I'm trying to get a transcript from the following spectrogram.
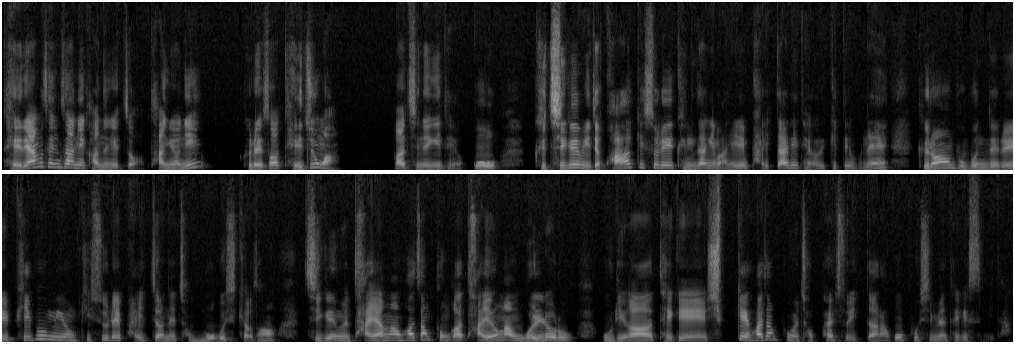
대량 생산이 가능했죠. 당연히 그래서 대중화 가 진행이 되었고 그 지금 이제 과학 기술이 굉장히 많이 발달이 되어 있기 때문에 그런 부분들을 피부 미용 기술의 발전에 접목을 시켜서 지금은 다양한 화장품과 다양한 원료로 우리가 되게 쉽게 화장품을 접할 수 있다라고 보시면 되겠습니다.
